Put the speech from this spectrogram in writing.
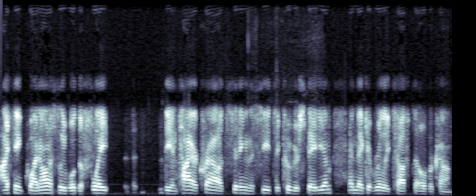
I think quite honestly will deflate the entire crowd sitting in the seats at Cougar Stadium and make it really tough to overcome.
